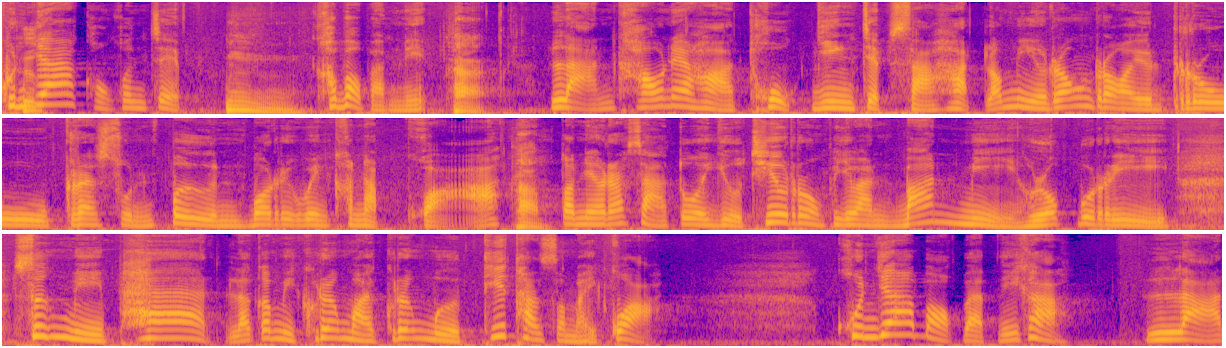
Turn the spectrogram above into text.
คุณย่าของคนเจ็บอืมเขาบอกแบบนี้ฮะหลานเขาเนี่ยค่ะถูกยิงเจ็บสาหัส แล้วมีร่องรอยรูกระสุนปืน บริเวณขนับขวาครับตอนนี้รักษาตัวอยู่ที่โรงพยาบาลบ้านหมี่ลบบุรี ซึ่งมีแพทย์แล้วก็มีเครื่องไม้เครื่องมือที่ทันสมัยกว่า คุณย่าบอกแบบนี้ค่ะ หลาน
